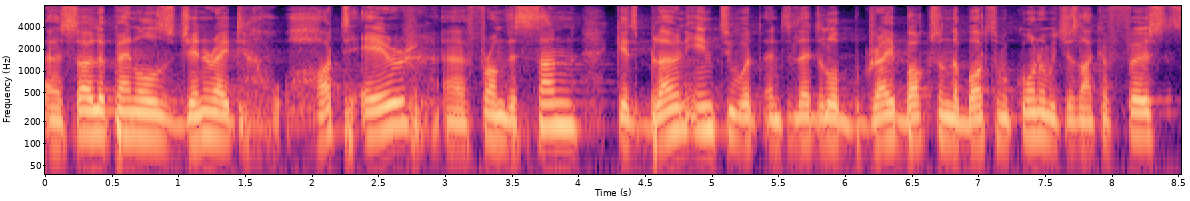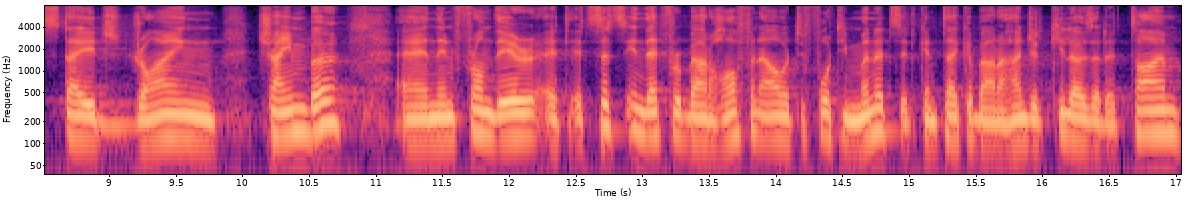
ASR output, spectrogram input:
uh, solar panels generate hot air uh, from the sun, gets blown into, what, into that little gray box on the bottom corner, which is like a first stage drying chamber. And then from there, it, it sits in that for about half an hour to 40 minutes. It can take about 100 kilos at a time.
